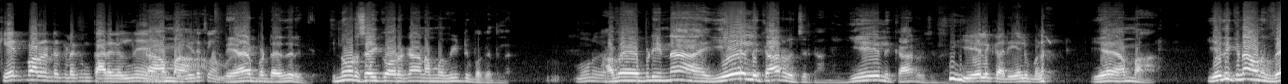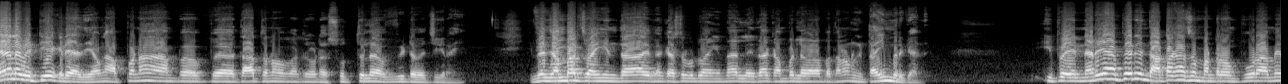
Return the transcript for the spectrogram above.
கேட்பாளர் கிடக்கும் கார்கள்னு ஆமாம் எடுக்கலாம். ஏகப்பட்ட இது இருக்குது இன்னொரு சைக்கோ இருக்கான் நம்ம வீட்டு பக்கத்தில். மூணு அவன் எப்படின்னா ஏழு கார் வச்சுருக்காங்க. ஏழு கார் வச்சுருக்காங்க. ஏழு கார் ஏழு மணி ஏ ஆமாம் எதுக்குன்னா அவனுக்கு வேலை வெட்டியே கிடையாது. அவங்க அப்பனா இப்போ இப்போ தாத்தனோ அதோட சொத்துல வீட்டை வச்சுக்கிறாங்க. இவன் சம்பாரிச்சு வாங்கியிருந்தா இவன் கஷ்டப்பட்டு வாங்கியிருந்தா இல்லை ஏதாவது கம்பெனியில் வேலை பார்த்தானா அவனுக்கு டைம் இருக்காது. இப்போ நிறையா பேர் இந்த அட்டகாசம் பண்ணுறவன் பூராமே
